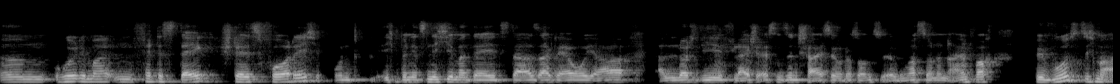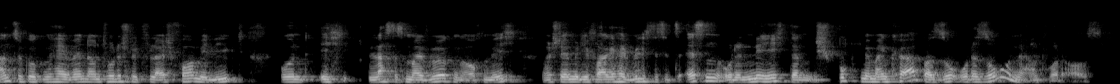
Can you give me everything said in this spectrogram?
ähm, hol dir mal ein fettes Steak, stell es vor dich. Und ich bin jetzt nicht jemand, der jetzt da sagt, ja, oh ja, alle Leute, die Fleisch essen, sind scheiße oder sonst irgendwas, sondern einfach bewusst sich mal anzugucken, hey, wenn da ein totes Stück Fleisch vor mir liegt und ich lasse das mal wirken auf mich und stelle mir die Frage, hey, will ich das jetzt essen oder nicht, dann spuckt mir mein Körper so oder so eine Antwort aus.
